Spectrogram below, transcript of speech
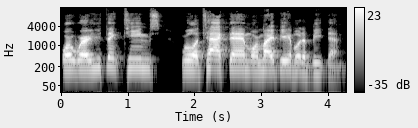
or where you think teams will attack them or might be able to beat them?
